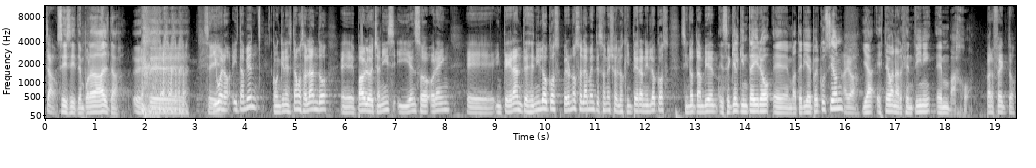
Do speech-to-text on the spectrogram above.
Chao. Sí, sí, temporada alta. Este, Sí. Y bueno, y también con quienes estamos hablando, eh, Pablo Echanís y Enzo Orein, eh, integrantes de Ni Locos, pero no solamente son ellos los que integran Ni Locos, sino también Ezequiel Quinteiro en batería y percusión Ahí va. y a Esteban Argentini en bajo. Perfecto.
